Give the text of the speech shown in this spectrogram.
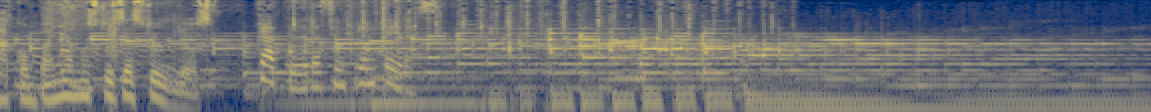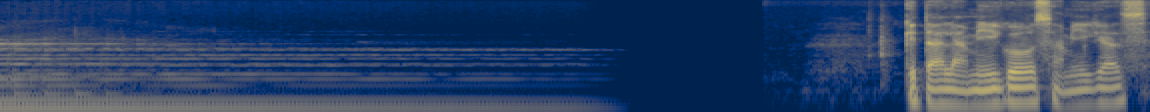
Acompañamos tus estudios. Cátedras sin fronteras. ¿Qué tal amigos, amigas,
